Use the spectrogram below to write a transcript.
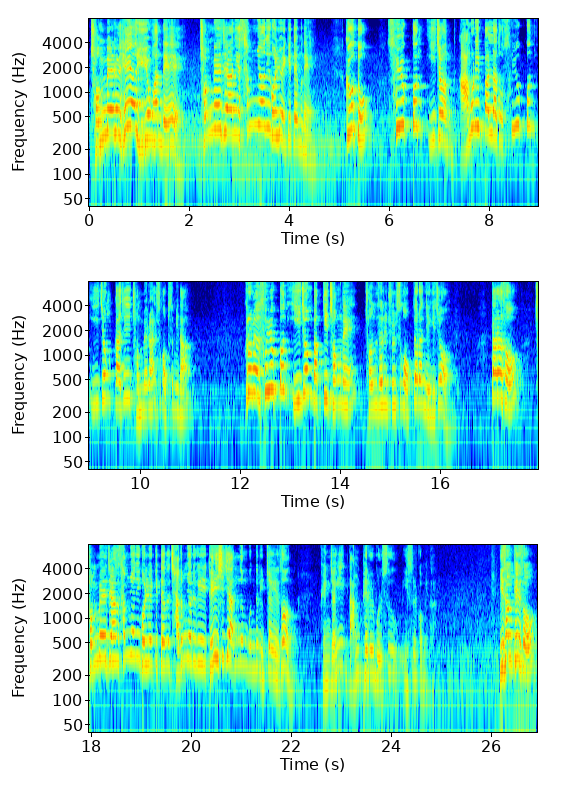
전매를 해야 유용한데 전매 제한이 3년이 걸려 있기 때문에 그것도 소유권 이전 아무리 빨라도 소유권 이전까지 전매를 할 수가 없습니다. 그러면 소유권 이전 받기 전에 전세를 줄 수가 없다는 얘기죠. 따라서 전매 제 한 3년이 걸렸기 때문에 자금 여력이 되시지 않는 분들 입장에선 굉장히 낭패를 볼 수 있을 겁니다. 이 상태에서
